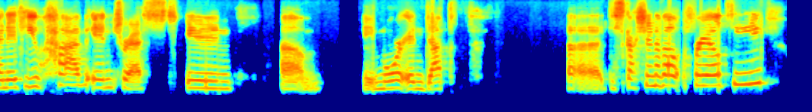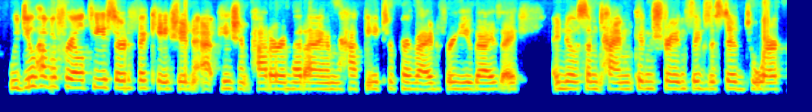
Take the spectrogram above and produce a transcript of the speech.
And if you have interest in um, a more in-depth uh, discussion about frailty, we do have a frailty certification at Patient Pattern that I am happy to provide for you guys. I, I know some time constraints existed to where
